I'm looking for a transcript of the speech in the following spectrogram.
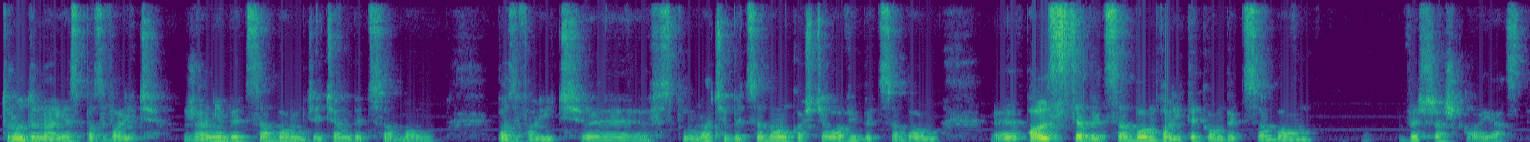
trudno jest pozwolić żonie być sobą, dzieciom być sobą, pozwolić e, wspólnocie być sobą, kościołowi być sobą, e, Polsce być sobą, politykom być sobą. Wyższa szkoła jazdy.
